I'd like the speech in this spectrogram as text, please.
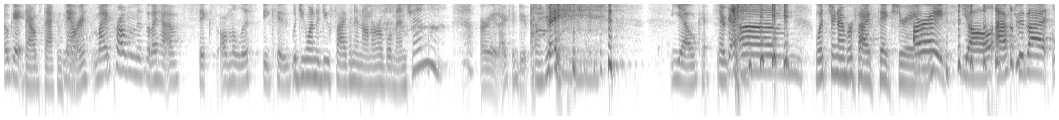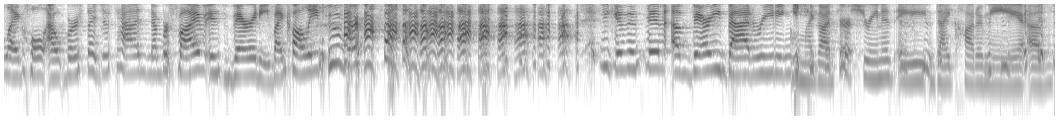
Okay. bounce back and Now, forth? my problem is that I have six on the list because. Would you want to do five in an honorable mention? All right, I can do that. Okay. Yeah, okay. Okay. Um, What's your number five picture? all right, y'all. After that like whole outburst I just had, number five is Verity by Colleen Hoover. because it's been a very bad reading. Oh my god. Shireen is a dichotomy of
